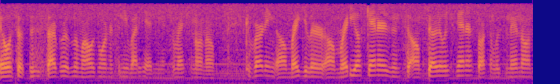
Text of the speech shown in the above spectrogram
Hey, what's up? This is Cyberhoodlum. I was wondering if anybody had any information on、um, converting um, regular um, radio scanners into um, cellular scanners so I can listen in on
